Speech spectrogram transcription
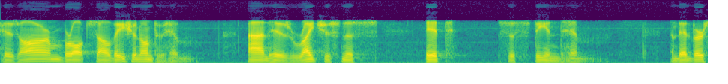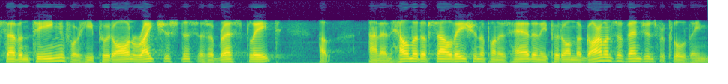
his arm brought salvation unto him, and his righteousness it sustained him. And then verse 17, For he put on righteousness as a breastplate and an helmet of salvation upon his head, and he put on the garments of vengeance for clothing,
